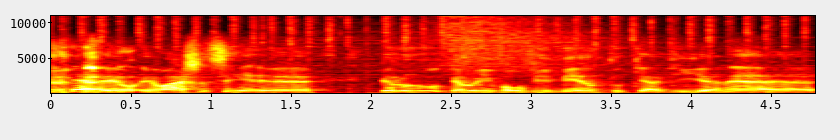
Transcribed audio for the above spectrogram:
é, eu, eu acho assim, é, pelo, pelo envolvimento que havia, né?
